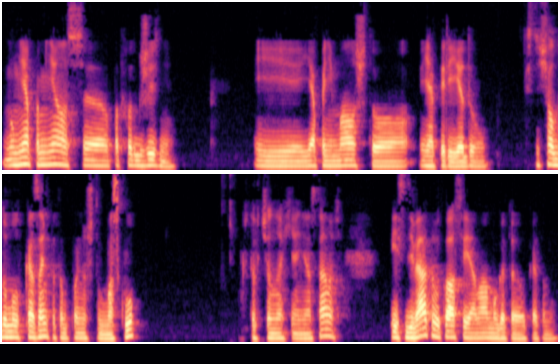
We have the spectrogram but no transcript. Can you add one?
У меня поменялся подход к жизни. И я понимал, что я перееду. Сначала думал в Казань, потом понял, что в Москву, что в Челнах я не останусь. И с девятого класса я маму готовил к этому.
